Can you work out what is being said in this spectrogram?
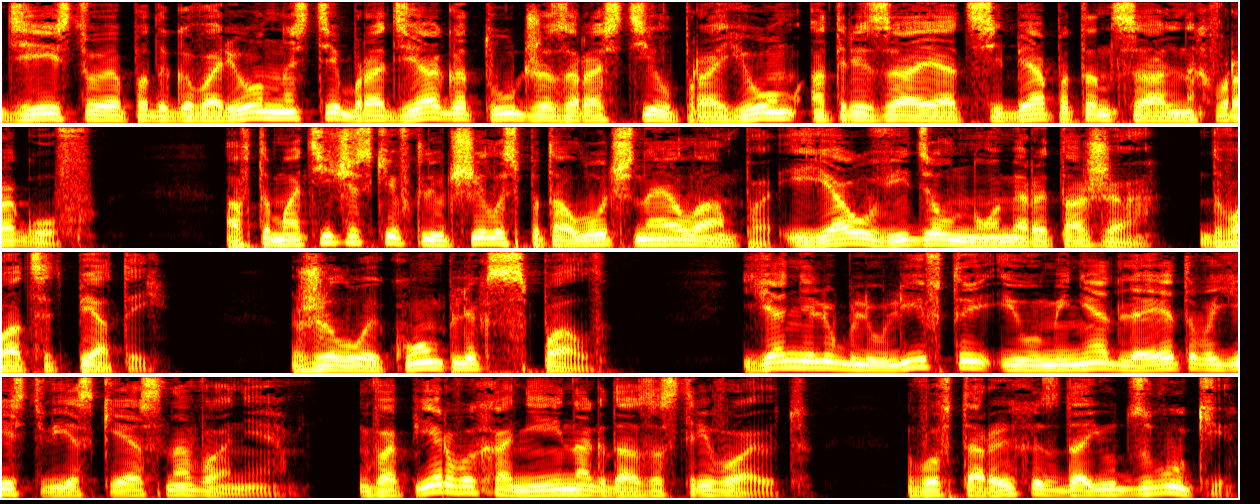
Действуя по договоренности, бродяга тут же зарастил проем, отрезая от себя потенциальных врагов. Автоматически включилась потолочная лампа, и я увидел номер этажа, 25-й. Жилой комплекс спал. Я не люблю лифты, и у меня для этого есть веские основания. Во-первых, они иногда застревают. Во-вторых, издают звуки.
